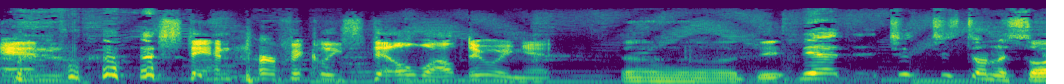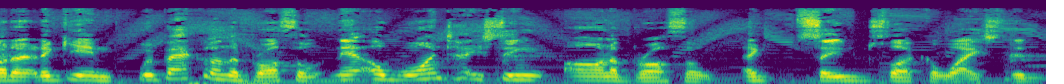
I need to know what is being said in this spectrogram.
and stand perfectly still while doing it. Oh, dear. Now, just, just on a side note, again, we're back on the brothel. Now, a wine tasting on a brothel it seems like a waste. And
